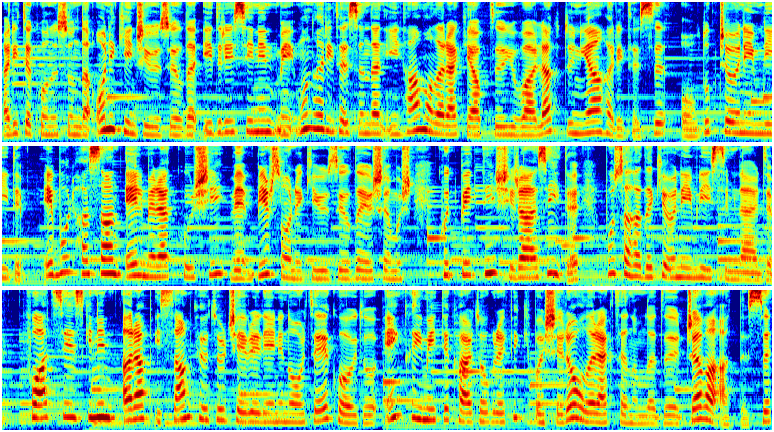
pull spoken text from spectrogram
Harita konusunda 12. yüzyılda İdrisi'nin Meymun haritasından ilham alarak yaptığı yuvarlak dünya haritası oldukça önemliydi. Ebul Hasan el-Merakkuşi ve bir sonraki yüzyılda yaşamış Kutbettin Şirazi de bu sahadaki önemli isimlerdi. Fuat Sezgin'in Arap-İslam kültür çevrelerinin ortaya koyduğu en kıymetli kartografik başarı olarak tanımladığı Java Atlası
